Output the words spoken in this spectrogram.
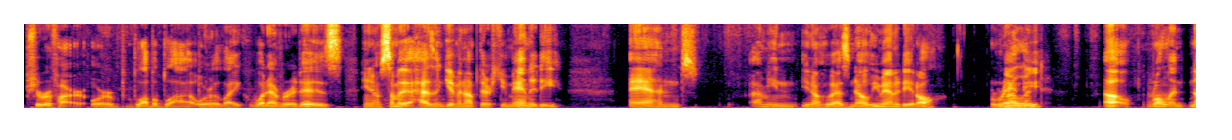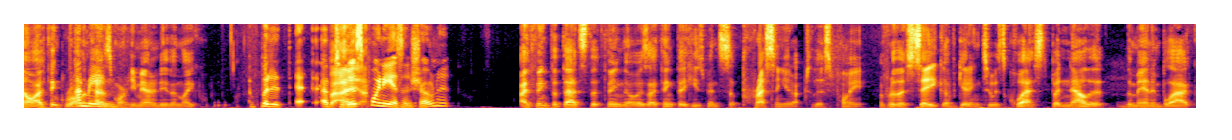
Purifar or blah blah blah or like whatever it is. You know, somebody that hasn't given up their humanity, and I mean, you know, who has no humanity at all? Randy. Roland. Oh, Roland. No, I think Roland has mean- more humanity than like But it, uh, up But to I- this point, he hasn't shown it. I think that that's the thing, though, is I think that he's been suppressing it up to this point for the sake of getting to his quest. But now that the man in black,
